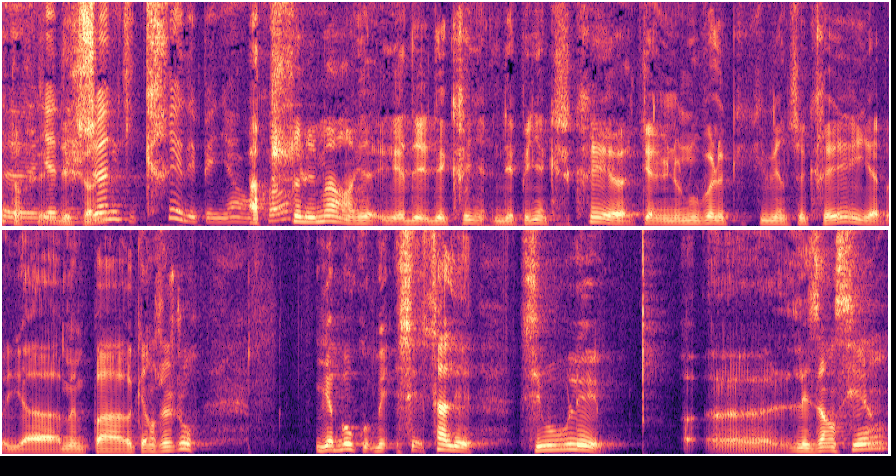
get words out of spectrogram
euh, il y a des des, jeunes. jeunes qui créent des peñas encore. Absolument, il y a, il y a des, des, peñas qui se créent. Euh, Tiens, une nouvelle qui vient de se créer, il y a, il y a même pas 15 jours. Il y a beaucoup, mais ça, les, si vous voulez, euh, les anciens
